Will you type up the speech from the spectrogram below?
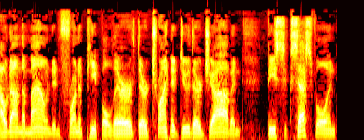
out on the mound in front of people. They're they're trying to do their job and be successful. And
